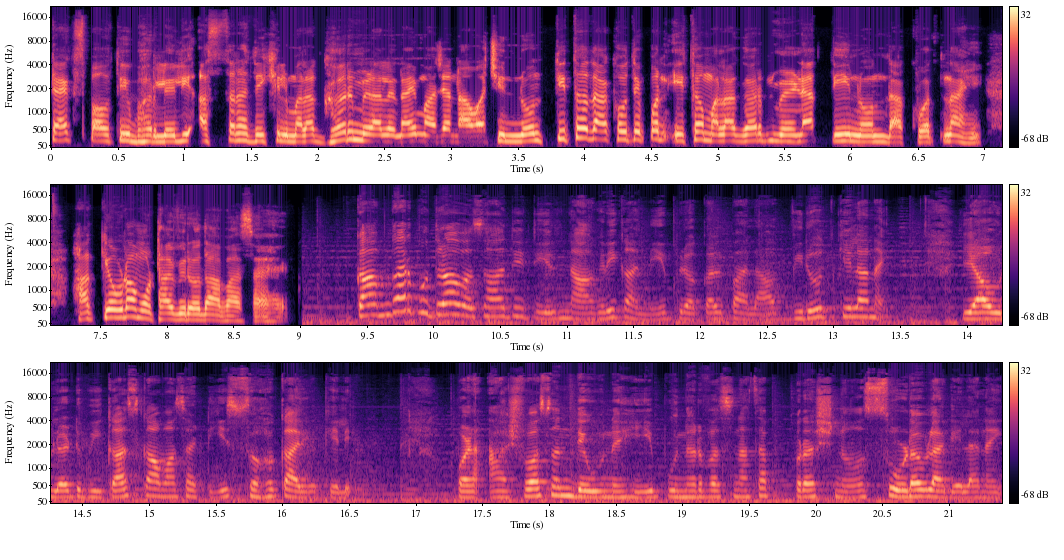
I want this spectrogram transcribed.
टॅक्स पावती भरलेली असताना देखील मला घर मिळालं नाही माझ्या नावाची नोंद तिथं दाखवते पण इथं मला घर मिळण्यात ती नोंद दाखवत नाही. हा केवढा मोठा विरोधाभास आहे. कामगार पुतळा वसाहतीतील नागरिकांनी प्रकल्पाला विरोध केला नाही. या उलट विकास कामासाठी सहकार्य केले. पण आश्वासन देऊनही पुनर्वसनाचा प्रश्न सोडवला गेला नाही.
